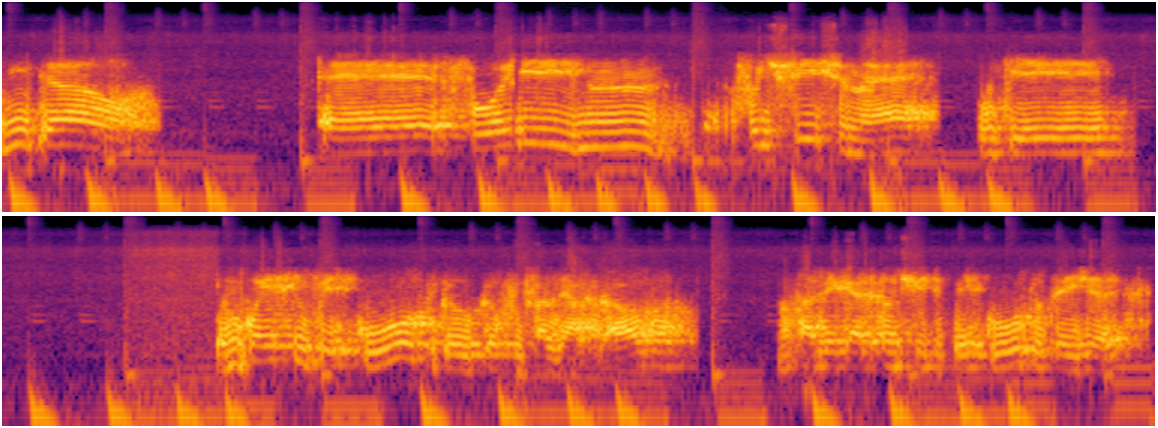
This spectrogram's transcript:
Então, é, foi, hum, foi difícil, né? Porque eu não conhecia o percurso que eu, que eu fui fazer a prova, não sabia que era tão difícil o percurso, ou seja,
